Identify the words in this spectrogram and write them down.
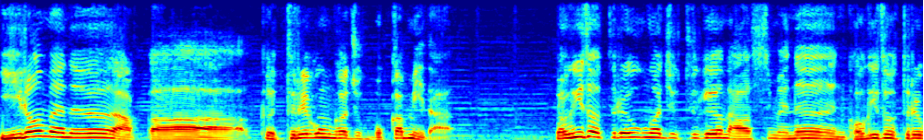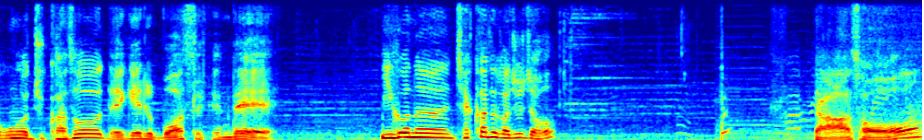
이러면은 아까 그 드래곤 가죽 못 갑니다. 여기서 드래곤 가죽 두 개가 나왔으면은 거기서 드래곤 가죽 가서 네 개를 모았을 텐데 이거는 제 카드 가 주죠? 자 아서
